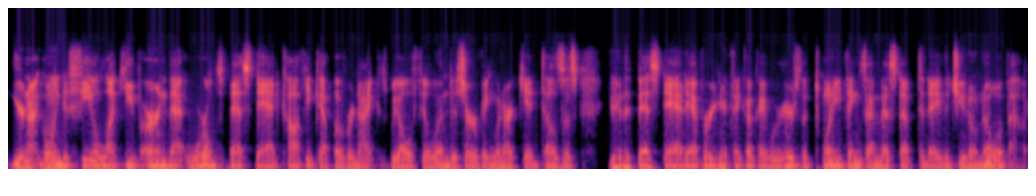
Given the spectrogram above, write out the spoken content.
you're not going to feel like you've earned that world's best dad coffee cup overnight because we all feel undeserving when our kid tells us you're the best dad ever and you think okay well here's the 20 things i messed up today that you don't know about.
